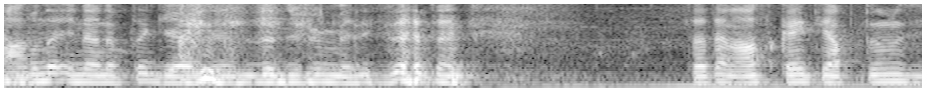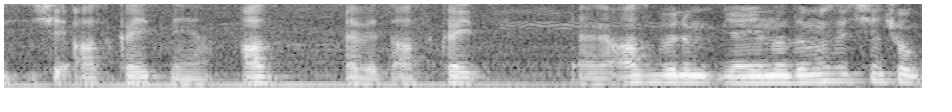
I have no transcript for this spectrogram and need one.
Az- Buna inanıp da geleceğimizi de düşünmedik zaten. zaten az kayıt yaptığımız şey az kayıt ne ya? Az evet az kayıt yani az bölüm yayınladığımız için çok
